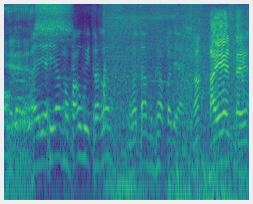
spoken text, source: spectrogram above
Yes. Ay, ay, ay, mapauwi pa diyan. Ha? Kaya yan, kaya.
